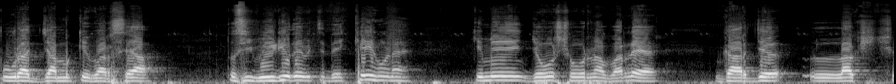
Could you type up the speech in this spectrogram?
ਪੂਰਾ ਜੰਮ ਕੇ ਵਰਸਿਆ। ਤੁਸੀਂ ਵੀਡੀਓ ਦੇ ਵਿੱਚ ਦੇਖਿਆ ਹੀ ਹੋਣਾ ਕਿਵੇਂ ਜ਼ੋਰ ਸ਼ੋਰ ਨਾਲ ਵਰ ਰਿਹਾ ਹੈ। ਗਰਜ, ਲਕਸ਼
